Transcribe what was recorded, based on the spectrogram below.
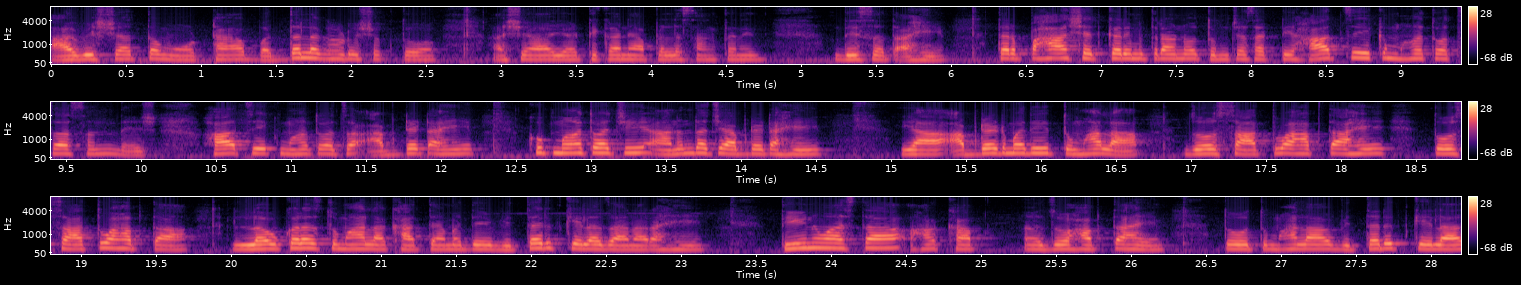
आयुष्यात मोठा बदल घडू शकतो अशा या ठिकाणी आपल्याला सांगताना दिसत आहे. तर पहा शेतकरी मित्रांनो तुमच्यासाठी हाच एक महत्त्वाचा संदेश हाच एक महत्त्वाचा अपडेट आहे. खूप महत्त्वाची आनंदाची अपडेट आहे. या अपडेटमध्ये तुम्हाला जो सातवा हप्ता आहे तो सातवा हप्ता लवकरच तुम्हाला खात्यामध्ये वितरित केला जाणार आहे. तीन वाजता हा खाप जो हप्ता आहे तो तुम्हाला वितरित केला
